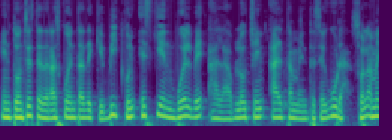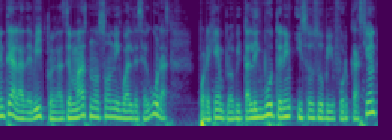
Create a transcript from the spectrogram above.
Entonces te darás cuenta de que Bitcoin es quien vuelve a la blockchain altamente segura, solamente a la de Bitcoin, las demás no son igual de seguras. Por ejemplo, Vitalik Buterin hizo su bifurcación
